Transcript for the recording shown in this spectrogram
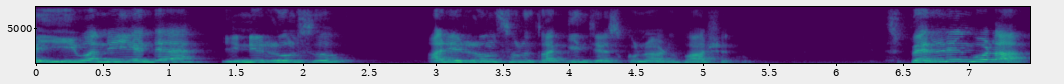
ఇవన్నీ ఏందే? ఇన్ని రూల్స్? అని రూల్స్ను తగ్గించేసుకున్నాడు భాషకు. స్పెల్లింగ్ కూడా.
